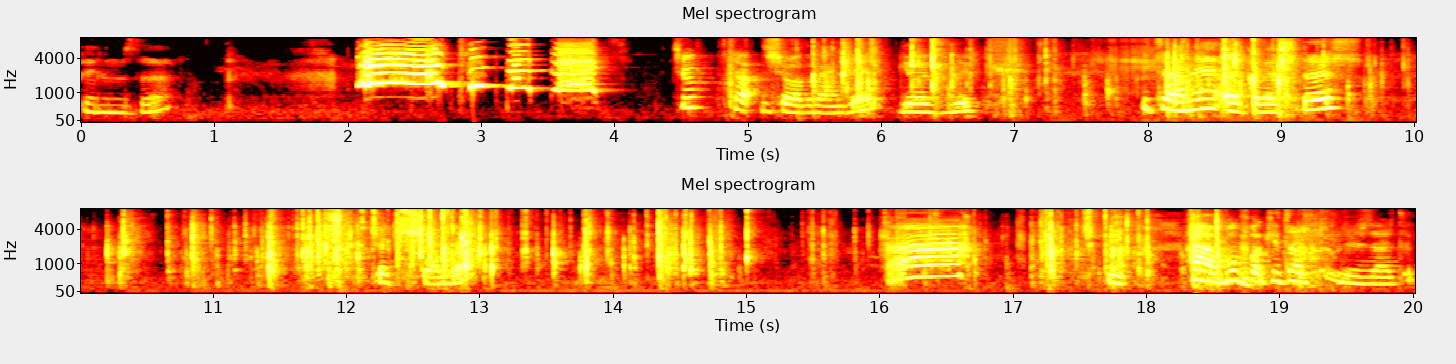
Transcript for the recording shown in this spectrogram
elimize. Çok tatlış oldu bence. Gözlük. Bir tane arkadaşlar. Çıkacak inşallah. Aa, çıkmıyor. Ha bu paketi açabiliriz artık.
